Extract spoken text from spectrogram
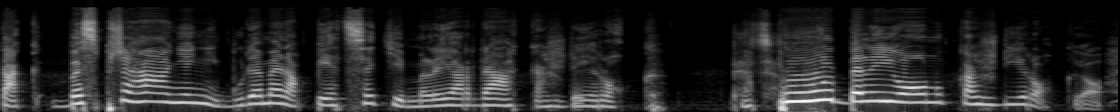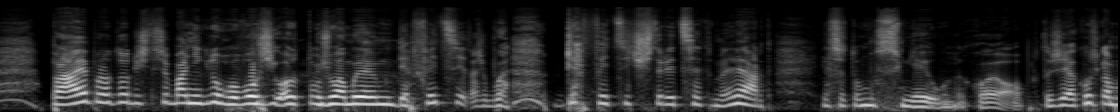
Tak bez přehánění budeme na 500 miliardách každý rok. Půl bilionu každý rok. Jo. Právě proto, když třeba někdo hovoří o tom, že budeme mít deficit, až bude deficit 40 miliard, já se tomu směju. Jako jo. Protože jako říkám,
